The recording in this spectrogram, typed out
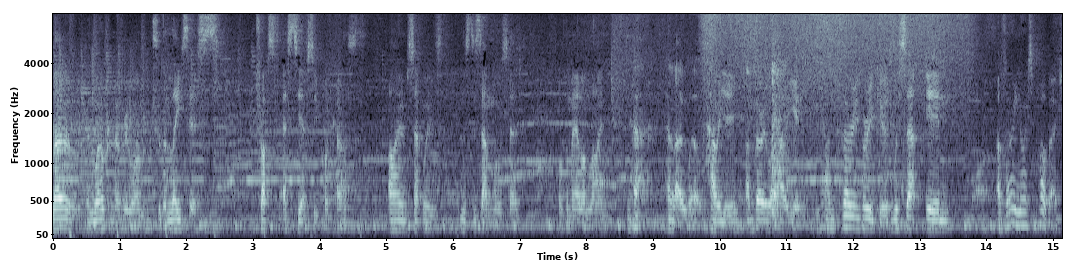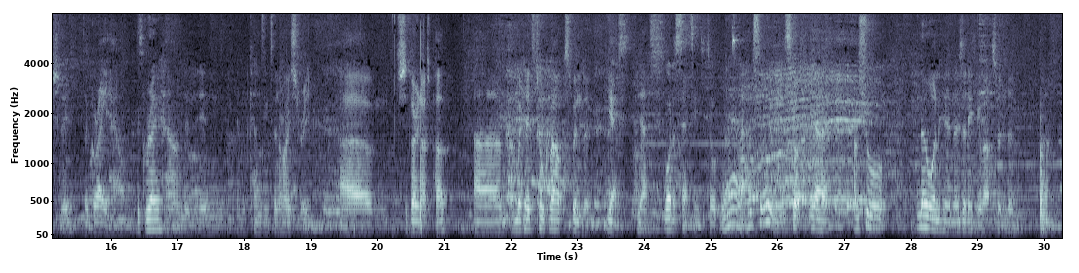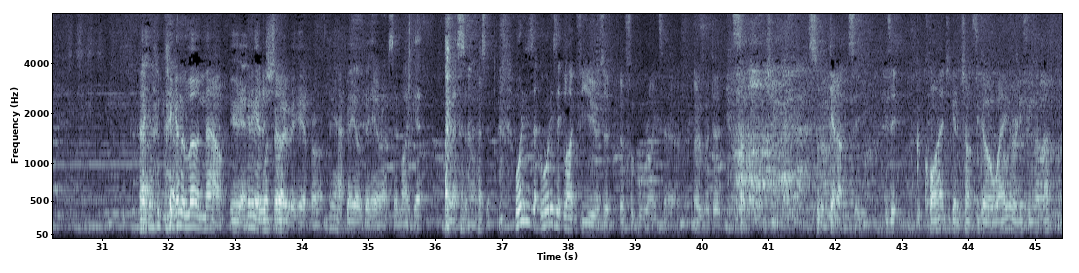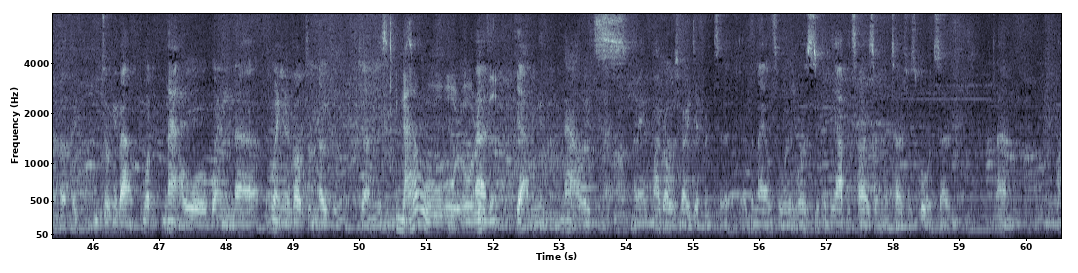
Hello and welcome everyone to the latest Trust STFC podcast. I am sat with Mr. Sam Morshead of the Mail Online. Hello, Will. How are you? I'm very well. How are you? I'm very, very good. We're sat in a very nice pub actually, The Greyhound. the Greyhound in, in, in Kensington High Street. Um, it's a very nice pub. Um, and we're here to talk about Swindon. Yes. Yes. What a setting to talk about. Yeah, absolutely. It's got, yeah, I'm sure no one here knows anything about Swindon. They're, going to learn now. Yeah, They're gonna get a show. overhear from Yeah. If they overhear us, they might get a lesson on it. What is it, what is it like for you as a, a football writer over the summer? What do you sort of get up to? Is it quiet? Do you get a chance to go away or anything like that? You're talking about what now or when uh, when you're involved in local journalism? Now or, or, or Um, either? yeah, I mean, now it's. I mean, my role is very different to at the Mail to what it was at the Advertiser and at Total Sport. So um,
